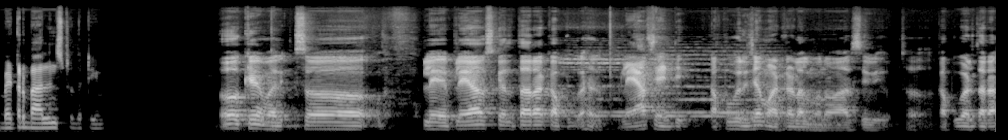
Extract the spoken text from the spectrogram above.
better balance to the team. Okay మరి. సో, ప్లే ప్లే ఆఫ్స్‌కెళ్తారా? కప్పు ప్లే ఆఫ్స్ ఏంటి? కప్పు గురించే మాట్లాడాలి మనం ఆర్‌సీబీ. సో, కప్పు కొడతారా?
